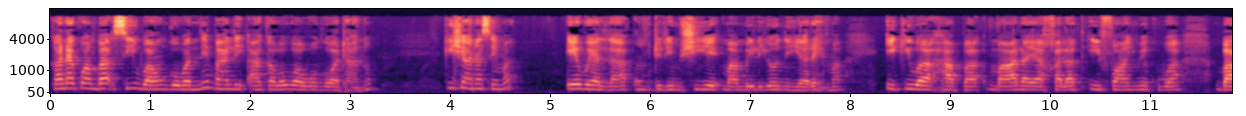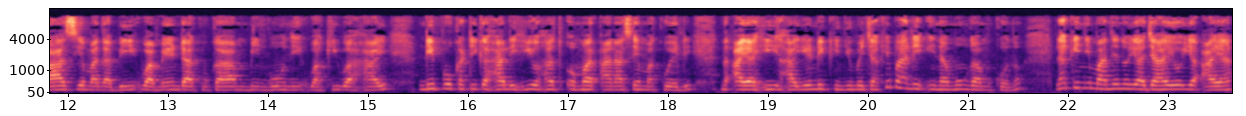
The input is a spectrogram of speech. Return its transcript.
Kana kwamba si waongo wanne bali akawaua waongo watano. Kisha anasema ewe allah umtirimshie mamilioni ya rehma. Ikiwa hapa maana ya khalat ifanywe kuwa baadhi ya manabii wameenda kukaa mbinguni wakiwa hai. Ndipo katika hali hiyo hat omar anasema kweli na aya hii haiendi kinyume chake bali inamunga mkono. Lakini maneno yajayo ya aya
